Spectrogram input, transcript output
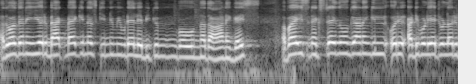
അതുപോലെ തന്നെ ഈ ഒരു ബാക്ക് ബാക്കിന്റെ സ്കിന്നും ഇവിടെ ലഭിക്കും പോകുന്നതാണ് ഗൈസ് അപ്പോൾ ഗൈസ് നെക്സ്റ്റ് ആയി നോക്കുകയാണെങ്കിൽ ഒരു അടിപൊളിയായിട്ടുള്ള ഒരു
